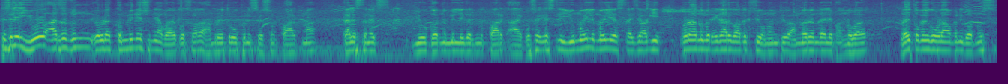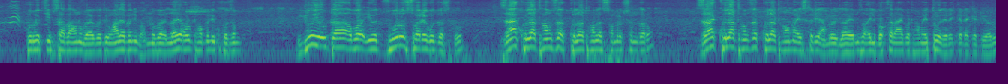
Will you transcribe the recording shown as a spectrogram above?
त्यसैले यो आज जुन एउटा कम्बिनेसन यहाँ भएको छ हाम्रो यत्रो ओपन स्टेसन पार्कमा क्यालिस्थेनिक्स यो गर्न मिल्ने गरिने पार्क आएको छ। यसले यो मैले मैले यसलाई चाहिँ अघि वडा नम्बर एघारको अध्यक्ष हुनुहुन्थ्यो। हाम्रो नरेन्द्र दाईले भन्नुभयो ल तपाईँको वडामा पनि गर्नुहोस्। पूर्व चिफ साहब आउनुभएको थियो उहाँले पनि भन्नुभयो ल अरू ठाउँ पनि खोजौँ। यो एउटा अब यो ज्वरो सरेको जस्तो। जहाँ खुला ठाउँ छ खुला ठाउँलाई संरक्षण गरौँ। जहाँ खुला ठाउँ छ खुला ठाउँमा यसरी हाम्रो ल हेर्नुहोस्। अहिले भर्खर आएको ठाउँमा यत्रो धेरै केटाकेटीहरू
